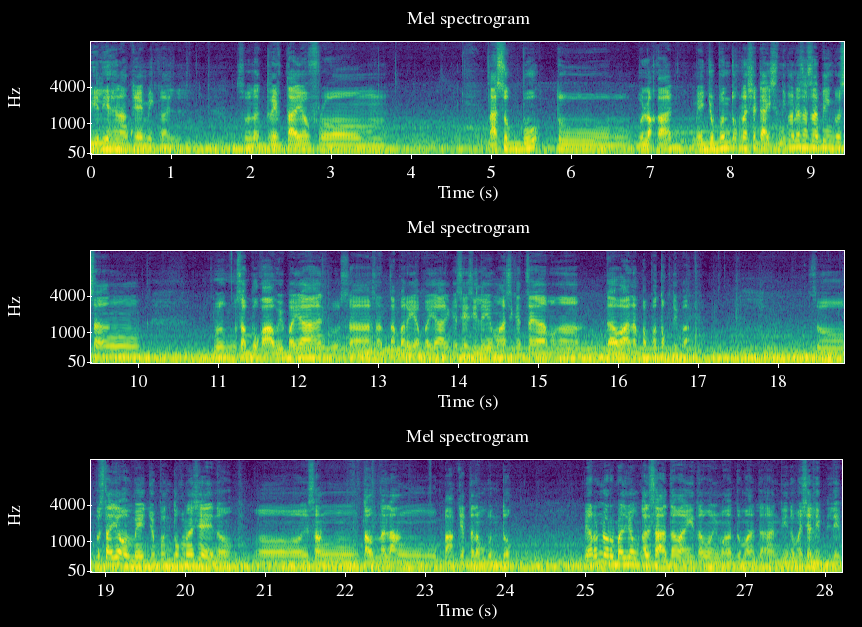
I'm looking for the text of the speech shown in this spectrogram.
bilihan ng chemical. So, nag-drive tayo from Nasugbu to Bulacan. Medyo bundok na siya guys. Hindi ko na sasabihin kung saan kung sa Bukawi ba yan, kung sa Santa Maria ba yan. Kasi sila yung mga sikat sa mga gawa ng paputok, di ba? So, basta yun, medyo bundok na siya eh, no? Uh, isang taon na lang, pakit na ng bundok. Pero normal yung kalsada, makikita mo yung mga dumadaan. Hindi naman siya liblib.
